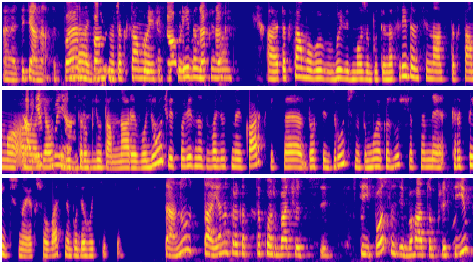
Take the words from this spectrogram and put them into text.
Е, Тетяна, тепер да, напевно, дійсно, так само і Freedom так, Finance. Так. Так само вивід може бути на Freedom Finance, так само так, я особисто роблю там на Revolut, відповідно з валютної картки. Це досить зручно, тому я кажу, що це не критично, якщо у вас не буде готівки. Так, ну так, я, наприклад, також бачу в цій послузі багато плюсів,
